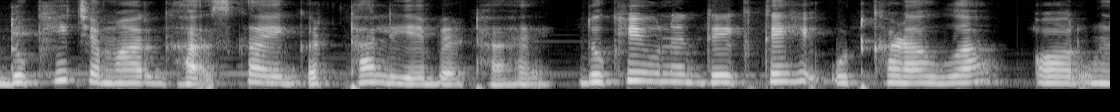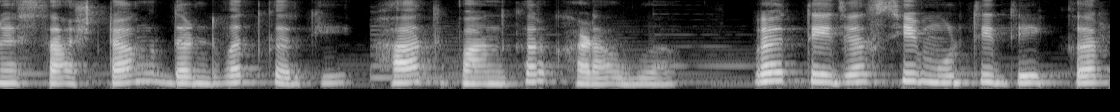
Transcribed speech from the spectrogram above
दुखी चमार घास का एक गट्ठा लिए बैठा है। दुखी उन्हें देखते ही उठ खड़ा हुआ और उन्हें साष्टांग दंडवत करके हाथ बांधकर खड़ा हुआ। वह तेजस्वी मूर्ति देखकर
